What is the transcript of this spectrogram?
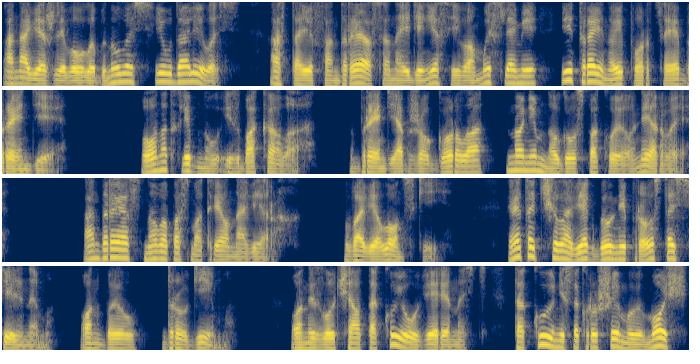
Она вежливо улыбнулась и удалилась, оставив Андреаса наедине с его мыслями и тройной порцией бренди. Он отхлебнул из бокала. Бренди обжег горло, но немного успокоил нервы. Андреас снова посмотрел наверх. Вавилонский. Этот человек был не просто сильным, он был другим. Он излучал такую уверенность, такую несокрушимую мощь,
